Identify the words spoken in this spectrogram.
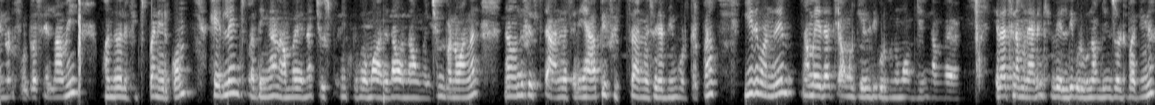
என்னோட ஃபோட்டோஸ் எல்லாமே வந்து அதில் ஃபிக்ஸ் பண்ணியிருக்கோம். ஹெட்லைன்ஸ் பார்த்தீங்கன்னா நம்ம என்ன சூஸ் பண்ணி கொடுக்குறோமோ அதுதான் வந்து அவங்க மென்ஷன் பண்ணுவாங்க. நான் வந்து fifth anniversary happy fifth anniversary அப்படின்னு கொடுத்துருப்பேன். இது வந்து நம்ம ஏதாச்சும் அவங்களுக்கு எழுதி கொடுக்கணுமோ அப்படின்னு நம்ம ஏதாச்சும் நம்ம நினைக்கிறது எழுதி கொடுக்கணும் அப்படின்னு சொல்லிட்டு பார்த்தீங்கன்னா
